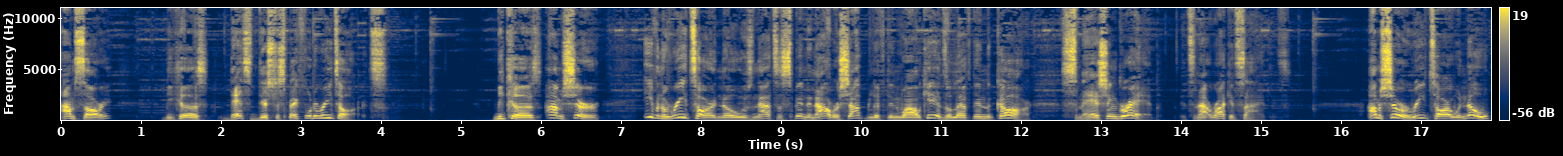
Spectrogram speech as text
I'm sorry because that's disrespectful to retards. Because I'm sure even a retard knows not to spend an hour shoplifting while kids are left in the car. Smash and grab. It's not rocket science. I'm sure a retard would know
